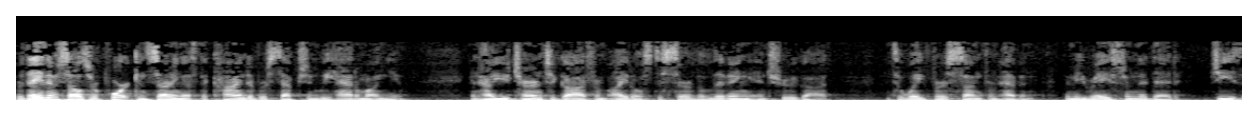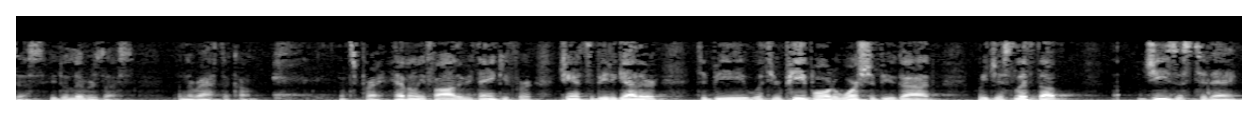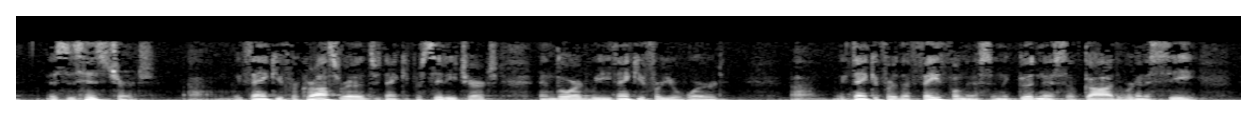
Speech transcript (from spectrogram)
For they themselves report concerning us the kind of reception we had among you and how you turned to God from idols to serve the living and true God, and to wait for his Son from heaven, whom he raised from the dead, Jesus, who delivers us from the wrath to come. Let's pray. Heavenly Father, we thank you for a chance to be together, to be with your people, to worship you, God. We just lift up Jesus today. This is his church. Um, we thank you for Crossroads. We thank you for City Church. And Lord, we thank you for your word. Um, we thank you for the faithfulness and the goodness of God that we're going to see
